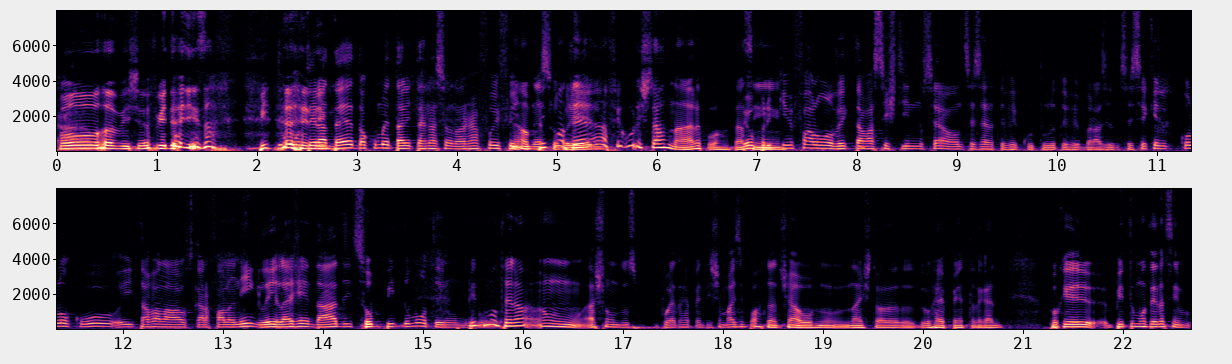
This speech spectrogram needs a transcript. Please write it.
porra, bicho, eu fiquei doidinho, sabe? Pinto do Monteiro, até documentário internacional já foi feito, Não, né, Pinto Monteiro ele. é uma figura extraordinária, porra. Tá Meu assim, primo que me falou uma vez que tava assistindo, não sei aonde, não sei se era TV Cultura, TV Brasil, não sei se é que ele colocou e tava lá os caras falando em inglês, legendado, e sobre Pinto do Monteiro. Um- Pinto Monteiro é um, acho um dos poetas repentistas mais importantes que já houve no- na história do, do repente, tá ligado? Porque Pinto Monteiro, assim,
